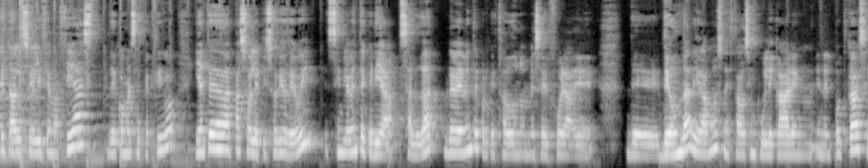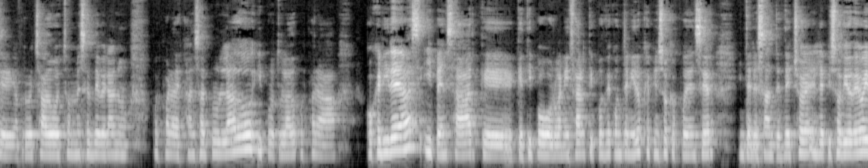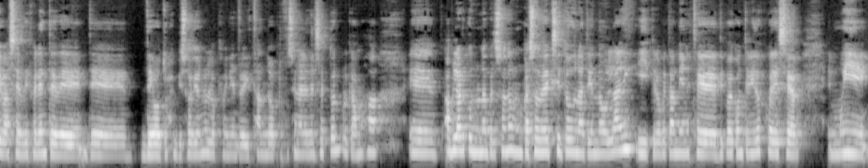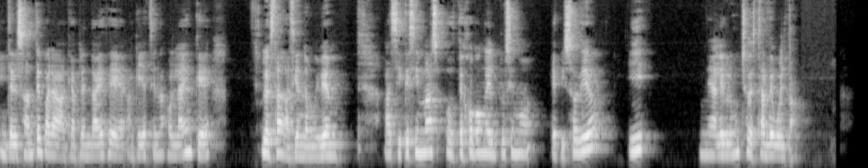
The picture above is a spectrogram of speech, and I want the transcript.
¿qué tal? Soy Alicia Macías de Commerce Efectivo y antes de dar paso al episodio de hoy, simplemente quería saludar brevemente porque he estado unos meses fuera de, onda, digamos, he estado sin publicar en, el podcast, he aprovechado estos meses de verano pues para descansar por un lado y por otro lado pues para coger ideas y pensar qué, tipo, organizar tipos de contenidos que pienso que os pueden ser interesantes. De hecho, el episodio de hoy va a ser diferente de, otros episodios en los que venía entrevistando a profesionales del sector porque vamos a eh, hablar con una persona en un caso de éxito de una tienda online y creo que también este tipo de contenidos puede ser muy interesante para que aprendáis de aquellas tiendas online que lo están haciendo muy bien. Así que sin más, os dejo con el próximo episodio y me alegro mucho de estar de vuelta.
